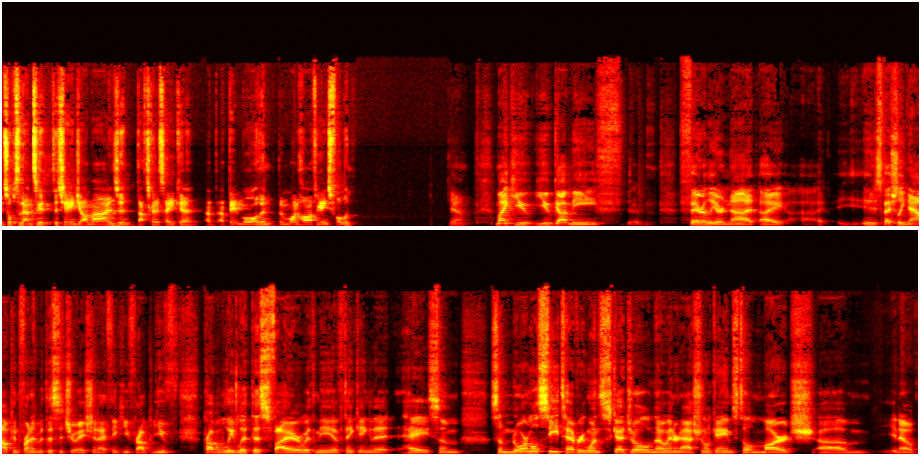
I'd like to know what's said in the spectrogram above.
it's up to them to, to change our minds, and that's going to take a, a, a bit more than, than one half against Fulham. Yeah, Mike, you you got me f- fairly or not. I, I, especially now confronted with this situation, I think you've probably you've probably lit this fire with me of thinking that hey, some some normalcy to everyone's schedule, no international games till March. Um, you know,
